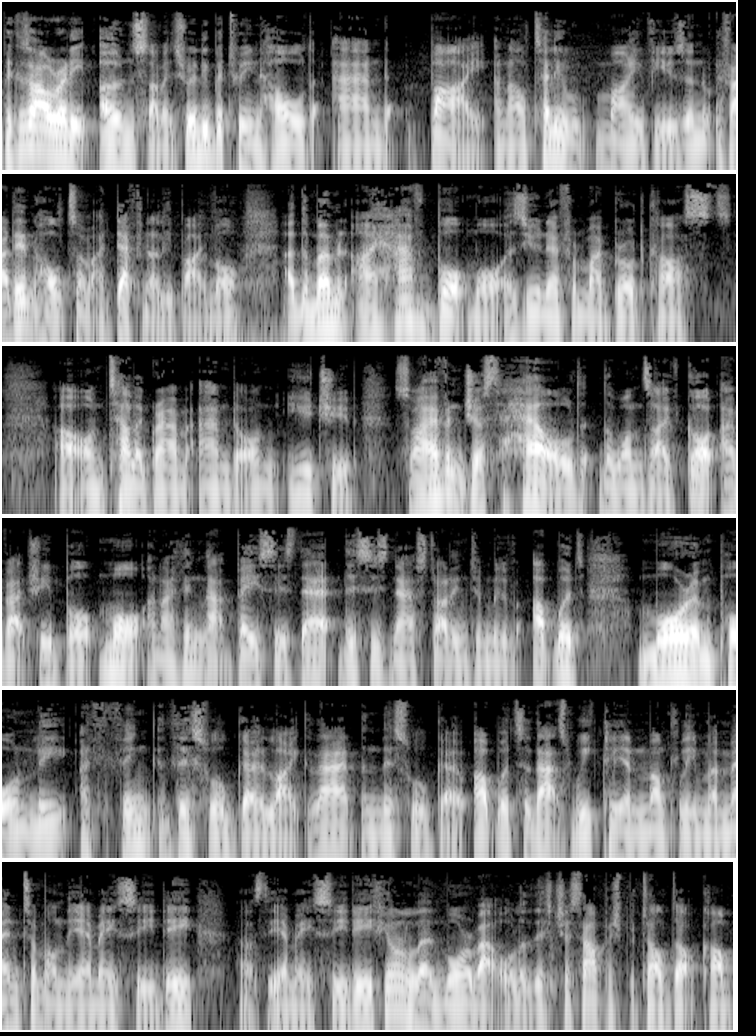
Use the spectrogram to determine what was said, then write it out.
because I already own some, it's really between hold and buy. And I'll tell you my views. And if I didn't hold some, I'd definitely buy more. At the moment, I have bought more, as you know from my broadcasts uh, on Telegram and on YouTube. So I haven't just held the ones I've got, I've actually bought more. And I think that base is there. This is now starting to move upwards. More importantly, I think this will go like that and this will go upwards. So that's weekly and monthly momentum on the MACD. That's the MACD. If you want to learn more about all of this, just alpeshpatel.com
